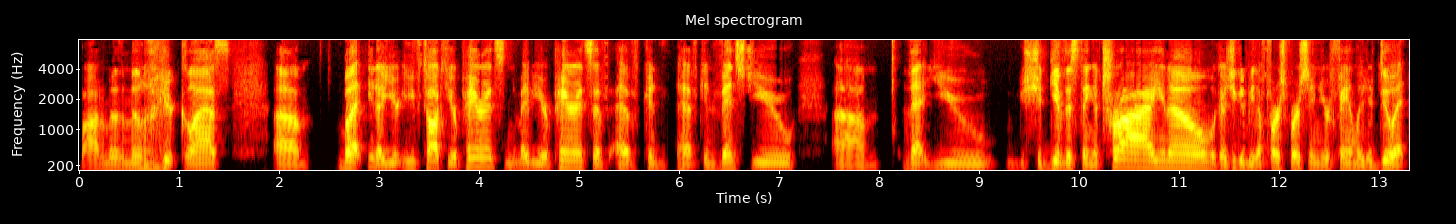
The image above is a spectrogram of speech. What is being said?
bottom of the middle of your class. Um, but you know you have talked to your parents and maybe your parents have have con- have convinced you um, that you should give this thing a try you know because you could be the first person in your family to do it.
